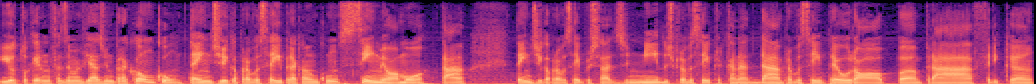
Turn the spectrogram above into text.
E eu tô querendo fazer uma viagem para Cancún. Tem dica para você ir para Cancún, sim, meu amor, tá? Tem dica para você ir para os Estados Unidos, para você ir para Canadá, para você ir para Europa, para África,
